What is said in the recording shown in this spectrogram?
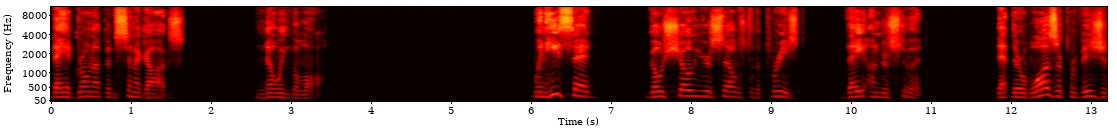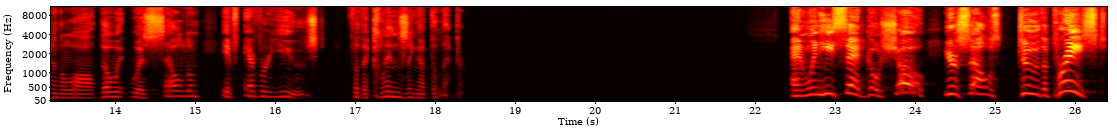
they had grown up in synagogues knowing the law. When he said, Go show yourselves to the priest, they understood that there was a provision in the law, though it was seldom, if ever, used for the cleansing of the leper. And when he said, Go show yourselves to the priest,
